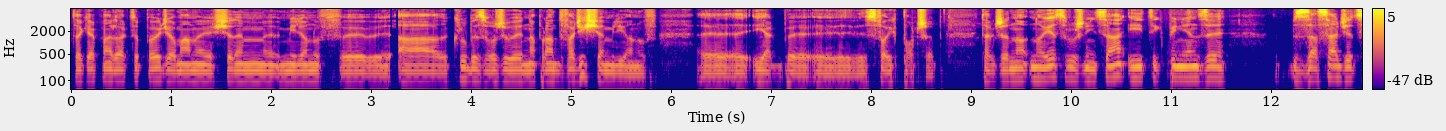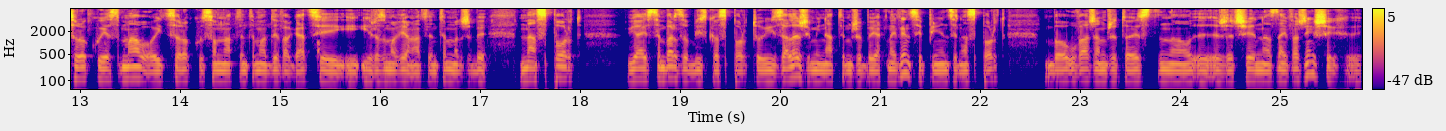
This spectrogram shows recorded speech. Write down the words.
tak jak pan redaktor powiedział, mamy 7 milionów, y, a kluby złożyły na ponad 20 milionów y, jakby y, swoich potrzeb. Także no, no jest różnica i tych pieniędzy w zasadzie co roku jest mało i co roku są na ten temat dywagacje i, i rozmawiamy na ten temat, żeby na sport. Ja jestem bardzo blisko sportu i zależy mi na tym, żeby jak najwięcej pieniędzy na sport, bo uważam, że to jest no, y, rzeczy jedna z najważniejszych y,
